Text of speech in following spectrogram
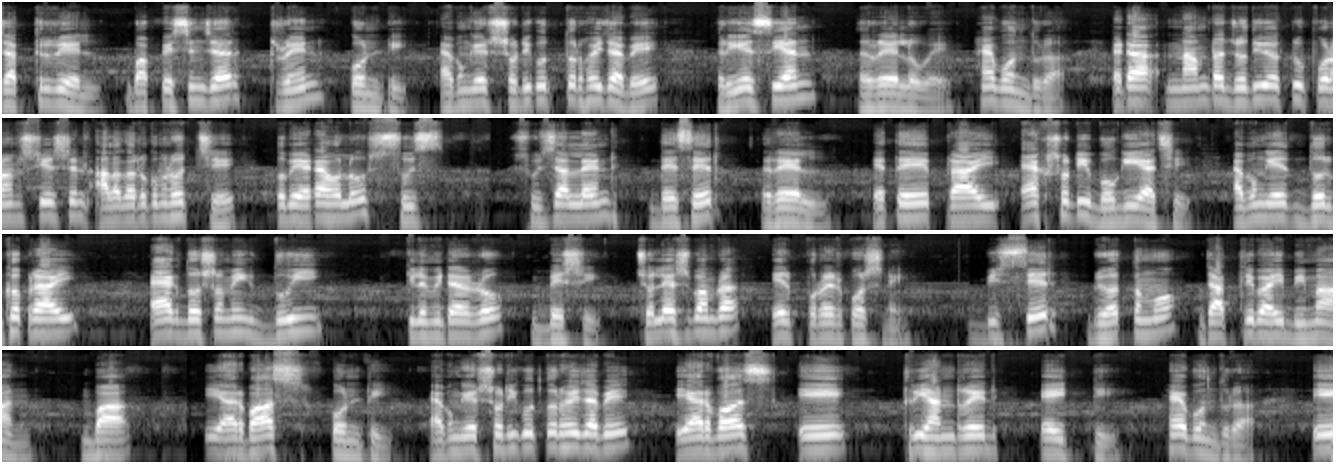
যাত্রী রেল বা প্যাসেঞ্জার ট্রেন কোনটি এবং এর সঠিক উত্তর হয়ে যাবে রিয়েসিয়ান রেলওয়ে। হ্যাঁ বন্ধুরা, এটা নামটা যদিও একটু প্রনাউন্সিয়েশন আলাদা রকমের হচ্ছে, তবে এটা হলো সুইস, সুইজারল্যান্ড দেশের রেল। এতে প্রায় একশোটি বগি আছে এবং এর দৈর্ঘ্য প্রায় এক দশমিক দুই কিলোমিটারেরও বেশি। চলে আসব আমরা এর পরের প্রশ্নে। বিশ্বের বৃহত্তম যাত্রীবাহী বিমান বা এয়ারবাস কোনটি? এবং এর সঠিক উত্তর হয়ে যাবে Airbus A three hundred eighty. হ্যাঁ বন্ধুরা, এ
